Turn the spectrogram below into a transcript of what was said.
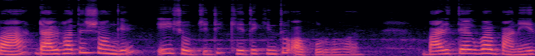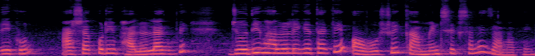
বা ডাল ভাতের সঙ্গে এই সবজিটি খেতে কিন্তু অপূর্ব হয়। বাড়িতে একবার বানিয়ে দেখুন, আশা করি ভালো লাগবে। যদি ভালো লেগে থাকে অবশ্যই কমেন্ট সেকশানে জানাবেন।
